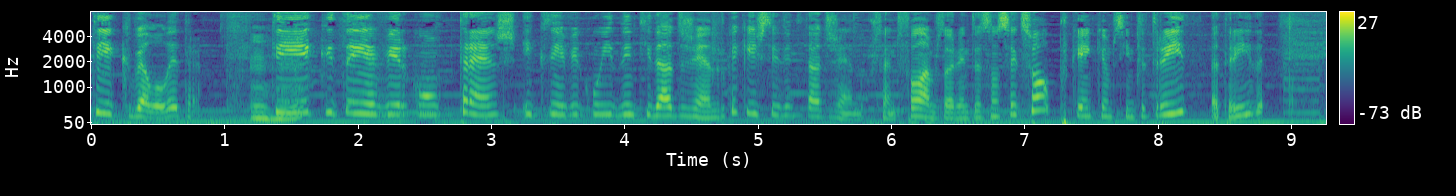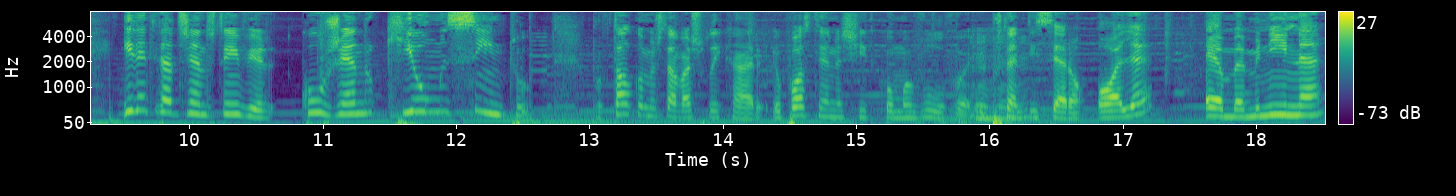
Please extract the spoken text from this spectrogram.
T, que bela letra. T que tem a ver com trans e que tem a ver com identidade de género. O que é que é isto de identidade de género? Portanto, falamos da orientação sexual, porque é em que eu me sinto atraído, atraída. Identidade de género tem a ver com o género que eu me sinto. Porque, tal como eu estava a explicar, eu posso ter nascido com uma vulva e, portanto, disseram: olha, é uma menina,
